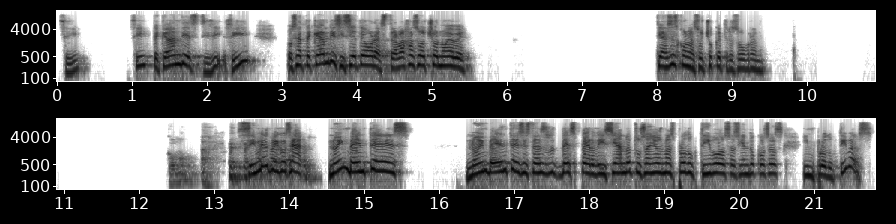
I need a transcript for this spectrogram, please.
Sí. Sí, te quedan 10, sí, sí. O sea, te quedan 17 horas, trabajas 8, 9. ¿Qué haces con las ocho que te sobran? ¿Cómo? Sí, me explico. O sea, no inventes. No inventes, estás desperdiciando tus años más productivos haciendo cosas improductivas.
